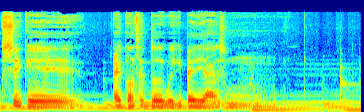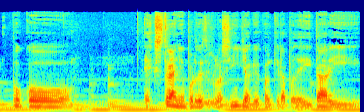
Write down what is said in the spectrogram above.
Sé que el concepto de Wikipedia es un poco extraño, por decirlo así, ya que cualquiera puede editar y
